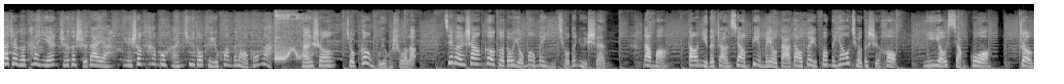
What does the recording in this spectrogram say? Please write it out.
在这个看颜值的时代呀，女生看部韩剧都可以换个老公啦，男生就更不用说了，基本上个个都有梦寐以求的女神。那么，当你的长相并没有达到对方的要求的时候，你有想过整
